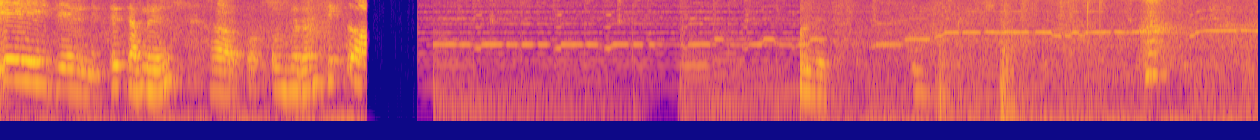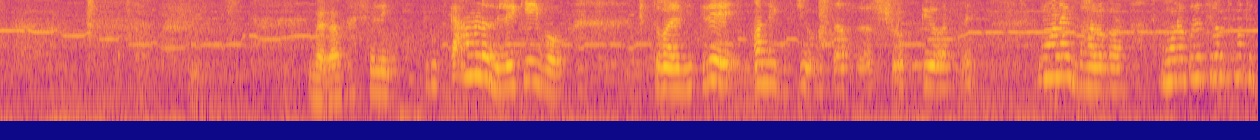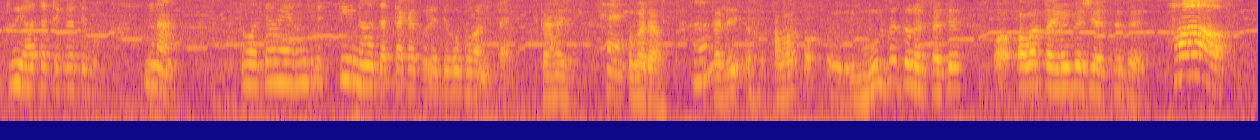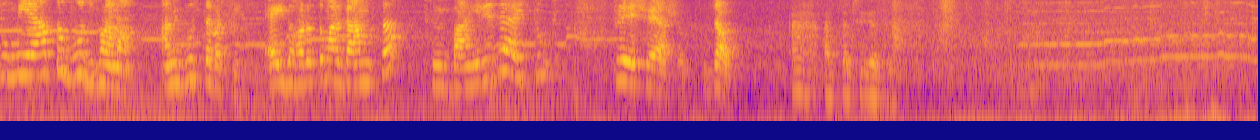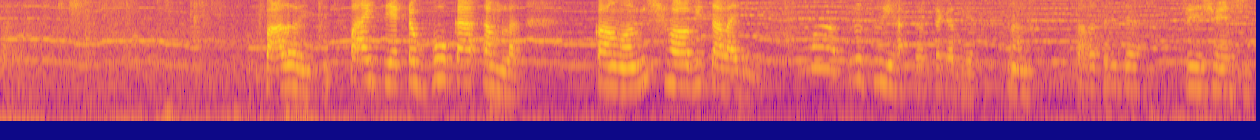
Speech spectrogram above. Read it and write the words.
এই যে আপনি হ্যাঁ ম্যাডাম দেখছ? ম্যাডাম। আসলে তুমি কামলা হলে কি বো তোমার ভিতরে অনেক জোশ আছে শক্তিও আছে। তুমি অনেক ভালো পারো। মনে করেছিলাম তোমাকে দুই হাজার টাকা দেবো। না তোমাকে আমি এখন থেকে তিন হাজার টাকা করে দেবো ঘন্টায়। তাই? হ্যাঁ। ও ম্যাডাম হ্যাঁ? তাহলে আমার মূল বেতনের চাইতে ওভার টাইমে বেশি আসতেছে। তুমি এত বুঝবা না। আমি বুঝতে পারছি। এই ধরো তোমার গামছা তুমি বাহিরে যা একটু ফ্রেশ হয়ে আসো। যাও। আচ্ছা ঠিক আছে। ভালো হয়েছে পাইছি একটা বোকা কামলা। কাম আমি সবই চালাই দিব। মাত্র দুই হাজার টাকা দিয়ে। না না, তাড়াতাড়ি যা ফ্রেশ হয়ে আসি।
